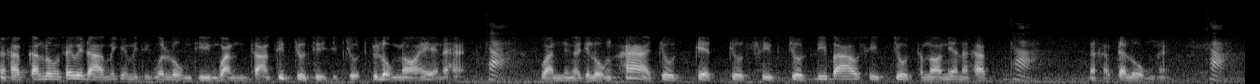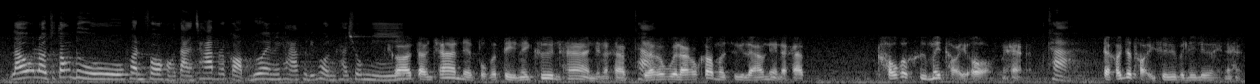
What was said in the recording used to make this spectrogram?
นะครับการลงใช้เวลาไม่ใช่ไม่ถึงว่าลงทีวันสามสิบจุดสี่สิบจุดคือลงน้อยนะฮะค่ะ วันหนึ่งอาจจะลงห้าจุดเจ็ดจุดสิบจุดรีบาวสิบจุดทำนองเนี้ยนะครับค่ะนะครับ จะลงฮะค่ะ แล้วเราจะต้องดูฟันโฟของต่างชาติประกอบด้วยไหมคะคุณนิพนธ์คะช่วงนี้ ก็ต่างชาติเนี่ยปกติในคลื่นห้าเนี่ยนะครับ ค่ะ แล้วเวลาเขาเข้ามาซื้อแล้วเนี่ยนะครับเขาก็คือไม่ถอยออกนะฮะ ค่ะ แต่เขาจะถอยซื้อไปเรื่อยๆนะฮะ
